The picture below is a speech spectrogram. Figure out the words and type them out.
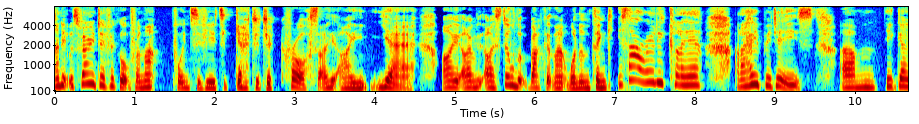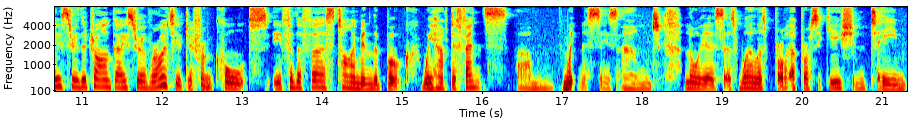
and it was very difficult from that point of view to get it across. I, I yeah, I, I, I, still look back at that one and think, is that really clear? And I hope it is. Um, it goes through the trial goes through a variety of different courts. For the first time in the book, we have defence um, witnesses and lawyers as well as pro- a prosecution team,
